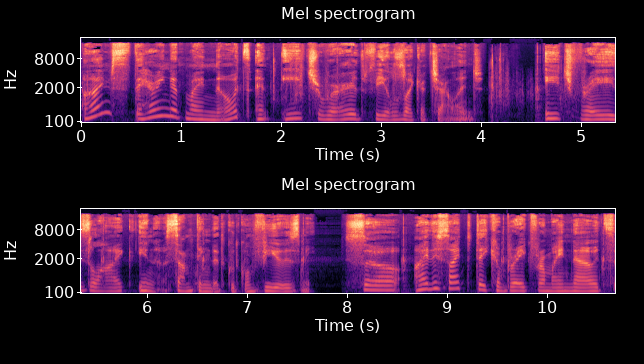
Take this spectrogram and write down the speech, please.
I'm staring at my notes, and each word feels like a challenge. Each phrase, like, you know, something that could confuse me. So I decide to take a break from my notes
